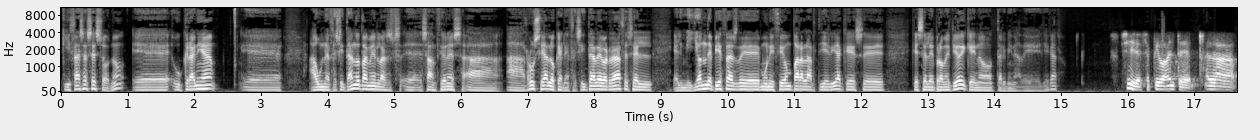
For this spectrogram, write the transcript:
quizás es eso, ¿no? Ucrania eh, aún necesitando también las eh, sanciones a, Rusia, lo que necesita de verdad es el, el, millón de piezas de munición para la artillería que se, que se le prometió y que no termina de llegar. Sí, efectivamente. La,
